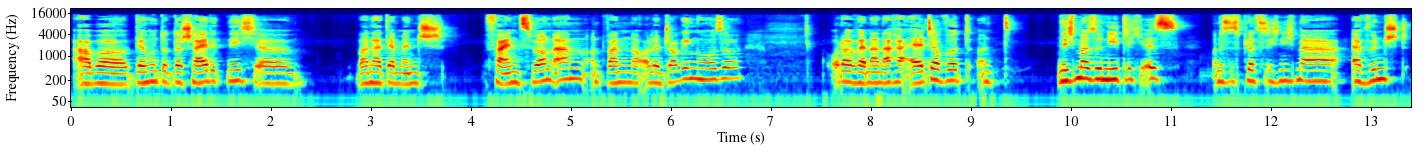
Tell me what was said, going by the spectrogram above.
Aber der Hund unterscheidet nicht, äh, wann hat der Mensch feinen Zwirn an und wann eine olle Jogginghose. Oder wenn er nachher älter wird und nicht mehr so niedlich ist und es ist plötzlich nicht mehr erwünscht,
